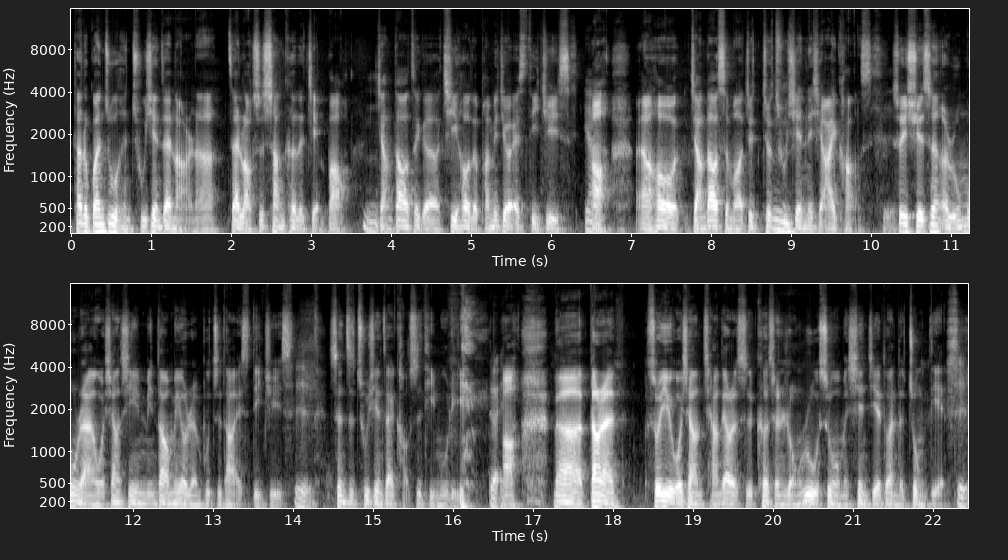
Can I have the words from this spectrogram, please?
他的关注很出现在哪儿呢？在老师上课的简报，讲到这个气候的旁边就有 SDGs 啊，然后讲到什么就就出现那些 icons，所以学生耳濡目染，我相信明道没有人不知道 SDGs，甚至出现在考试题目里。对。啊，那当然。所以我想强调的是，课程融入是我们现阶段的重点。是。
